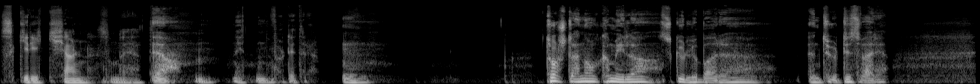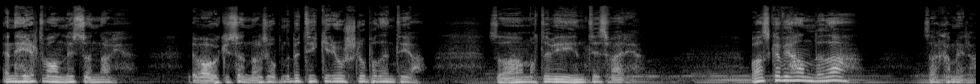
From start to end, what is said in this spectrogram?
Skriktjern, som det het. Ja. Mm, 1943. Torstein og Camilla skulle bare en tur til Sverige. En helt vanlig søndag. Det var jo ikke søndagsåpne butikker i Oslo på den tida, så da måtte vi inn til Sverige. Hva skal vi handle, da? sa Camilla.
